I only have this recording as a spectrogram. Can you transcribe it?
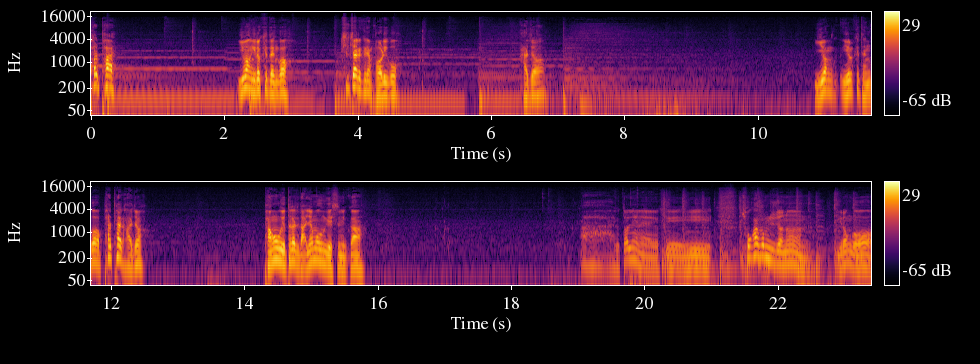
8, 8 이왕 이렇게 된 거 7짜리 그냥 버리고 가죠. 이왕 이렇게 된 거 88 가죠. 방어구 여태까지 날려먹은 게 있으니까. 아 이거 떨리네. 역시 이 초과금 유저는 이런 거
